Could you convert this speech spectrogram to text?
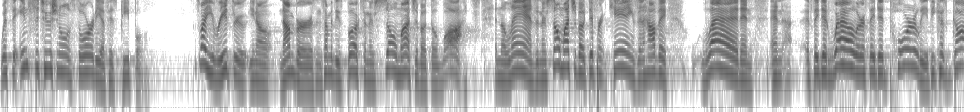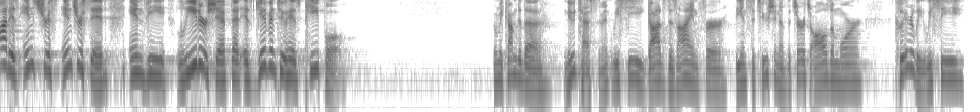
with the institutional authority of his people. That's why you read through, you know, Numbers and some of these books, and there's so much about the lots and the lands, and there's so much about different kings and how they led and, and if they did well or if they did poorly, because God is interest, interested in the leadership that is given to his people. When we come to the New Testament, we see God's design for the institution of the church all the more clearly. We see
